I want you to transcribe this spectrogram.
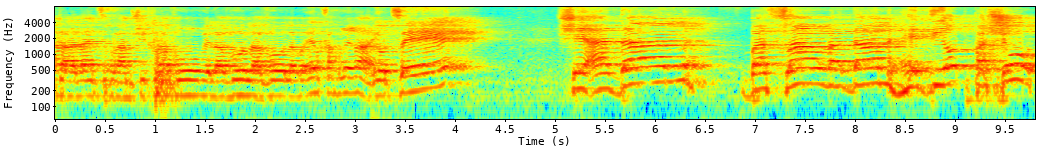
אתה עדיין צריך להמשיך לבוא ולבוא, לבוא, לבוא, אין לך ברירה. יוצא שאדם, בשר ודם, הדיוט פשוט,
